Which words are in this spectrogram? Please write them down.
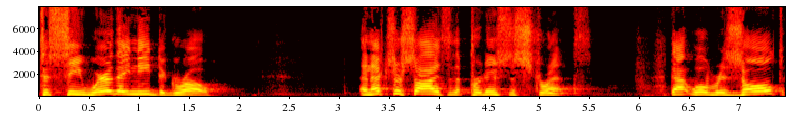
to see where they need to grow. An exercise that produces strength, that will result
